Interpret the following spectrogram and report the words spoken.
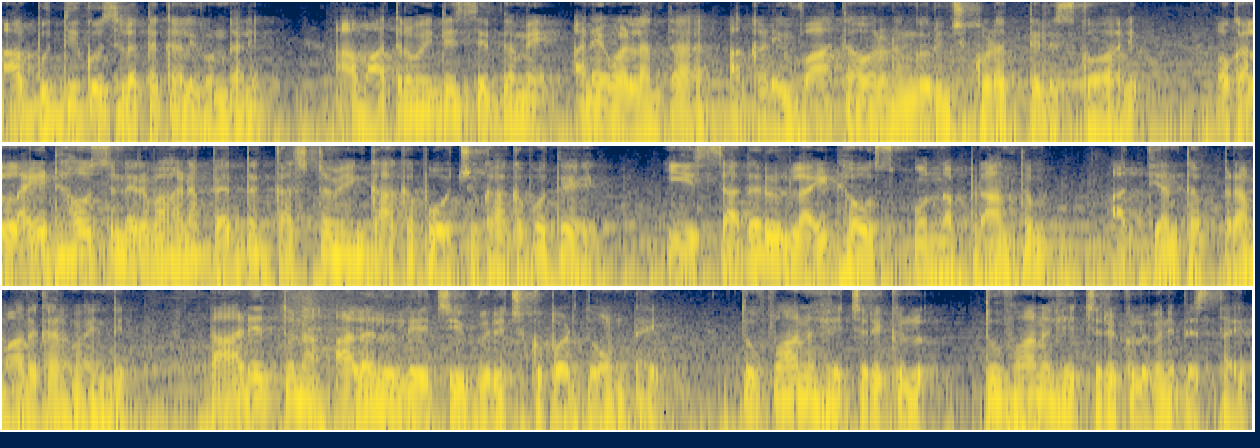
ఆ బుద్ధి కుశలత కలిగి ఉండాలి. ఆ మాత్రమైతే సిద్ధమే అనేవాళ్ళంతా అక్కడి వాతావరణం గురించి కూడా తెలుసుకోవాలి. ఒక లైట్ హౌస్ నిర్వహణ పెద్ద కష్టమేం కాకపోవచ్చు కాకపోతే ఈ సదరు లైట్ హౌస్ ఉన్న ప్రాంతం అత్యంత ప్రమాదకరమైంది. తాడెత్తున అలలు లేచి విరుచుకుపడుతూ ఉంటాయి. తుఫాను హెచ్చరికలు తుఫాను హెచ్చరికలు వినిపిస్తాయి.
